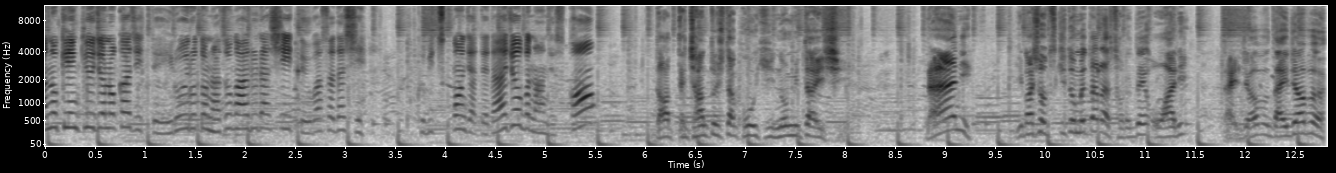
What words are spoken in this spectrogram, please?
あの研究所の火事って色々と謎があるらしいって噂だし首突っ込んじゃって大丈夫なんですか？だってちゃんとしたコーヒー飲みたいし。なに居場所突き止めたらそれで終わり。大丈夫大丈夫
